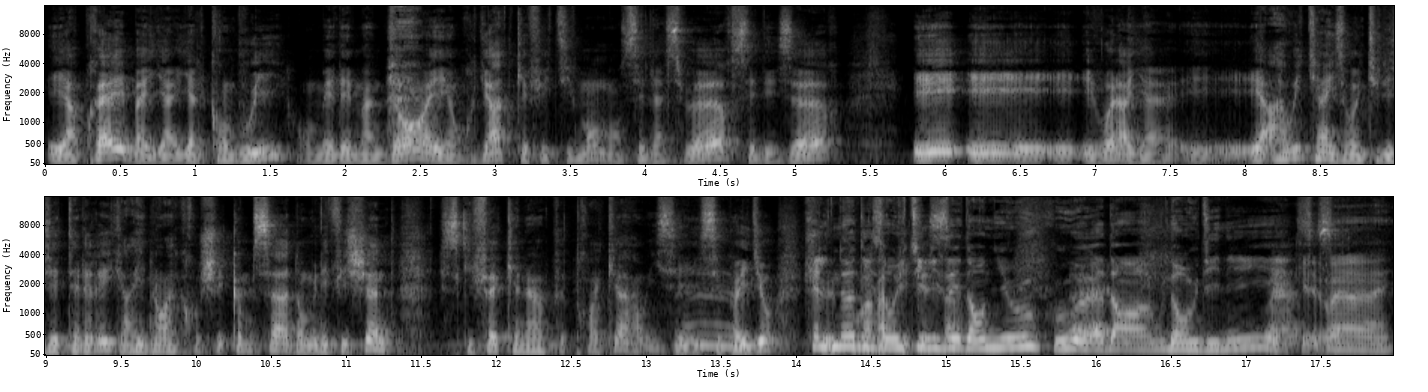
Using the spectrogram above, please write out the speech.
Et après, bah, il y a, il y a le cambouis, on met les mains dedans et on regarde qu'effectivement, bon, c'est de la sueur, c'est des heures. Et, et, et, voilà, il y a et, et- ah oui tiens ils ont utilisé tel rig, ah, ils l'ont accroché comme ça dans Maleficent, ce qui fait qu'elle a un peu de trois quarts. Oui c'est c'est pas idiot. Je Quel vais node pouvoir ils ont utilisé ça. dans Nuke ou, Ouais. euh, dans, ou dans Houdini Ouais, et que- c'est ouais, ça. ouais.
